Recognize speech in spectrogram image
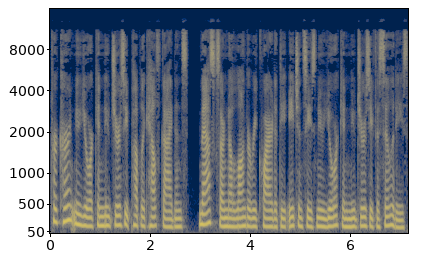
Per current New York and New Jersey public health guidance, masks are no longer required at the agency's New York and New Jersey facilities,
